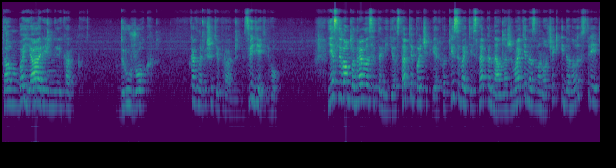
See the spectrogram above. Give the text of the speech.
там боярин или как дружок. Как напишите правильно? Свидетель, вот. Если вам понравилось это видео, ставьте пальчик вверх, подписывайтесь на канал, нажимайте на звоночек и до новых встреч!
